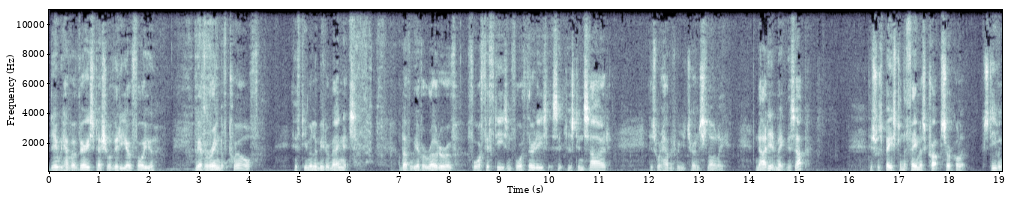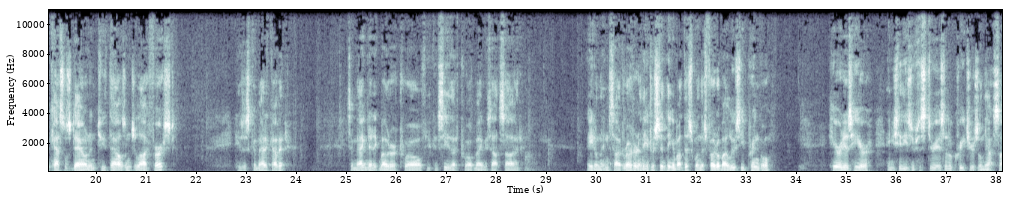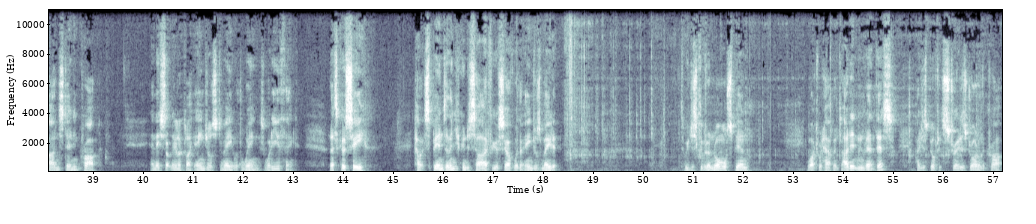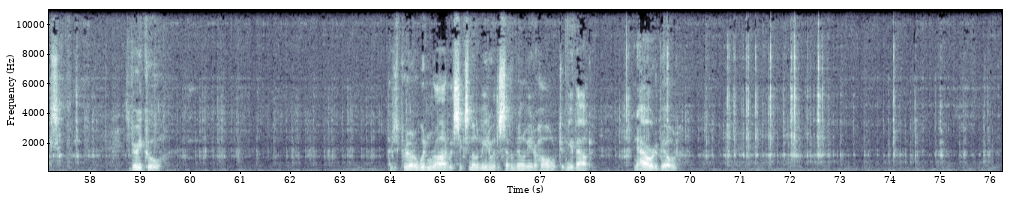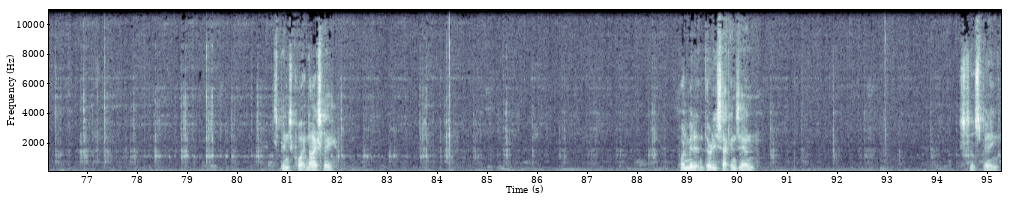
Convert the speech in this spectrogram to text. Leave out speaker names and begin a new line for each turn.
Today we have a very special video for you. We have a ring of 12 50 millimeter magnets. Above it we have a rotor of 450s and 430s that sit just inside. This is what happens when you turn slowly. Now I didn't make this up. This was based on the famous crop circle at Stephen Castle's Down in 2000, July 1st. Here's a schematic of it. It's a magnetic motor, 12. You can see the 12 magnets outside eight on the inside rotor. Now the interesting thing about this one, this photo by Lucy Pringle, here it is here, and you see these mysterious little creatures on the outside and standing crop. And they certainly look like angels to me with wings. What do you think? Let's go see how it spins, and then you can decide for yourself whether angels made it. So we just give it a normal spin. Watch what happens. I didn't invent this. I just built it straight as drawn in the crops. It's very cool. I just put it on a wooden rod with 6 millimeter with a 7 millimeter hole. It took me about an hour to build. Spins quite nicely. One minute and 30 seconds in. Still spinning.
